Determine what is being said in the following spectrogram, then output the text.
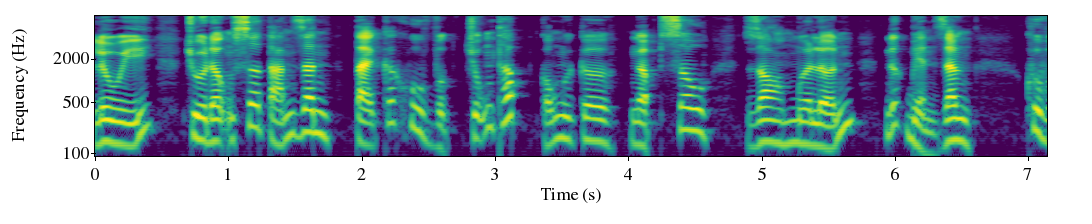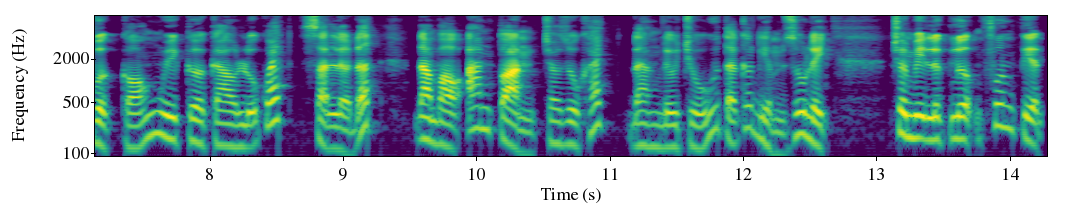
Lưu ý, chủ động sơ tán dân tại các khu vực trũng thấp có nguy cơ ngập sâu do mưa lớn, nước biển dâng, khu vực có nguy cơ cao lũ quét, sạt lở đất, đảm bảo an toàn cho du khách đang lưu trú tại các điểm du lịch, chuẩn bị lực lượng phương tiện,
